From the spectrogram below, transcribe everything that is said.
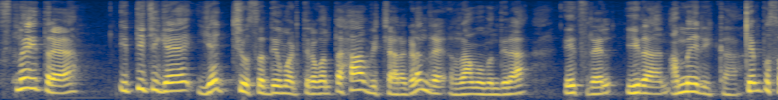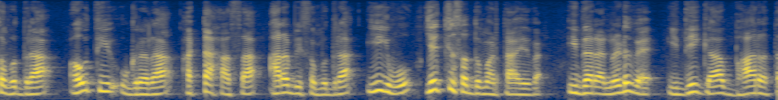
ಸ್ನೇಹಿತರೆ, ಇತ್ತೀಚೆಗೆ ಹೆಚ್ಚು ಸದ್ದು ಮಾಡ್ತಿರುವಂತಹ ವಿಚಾರಗಳಂದ್ರೆ ರಾಮ ಮಂದಿರ, ಇಸ್ರೇಲ್, ಇರಾನ್, ಅಮೆರಿಕ, ಕೆಂಪು ಸಮುದ್ರ, ಔತಿ ಉಗ್ರರ ಅಟ್ಟಹಾಸ, ಅರಬ್ಬಿ ಸಮುದ್ರ, ಇವು ಹೆಚ್ಚು ಸದ್ದು ಮಾಡ್ತಾ ಇವೆ. ಇದರ ನಡುವೆ ಇದೀಗ ಭಾರತ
